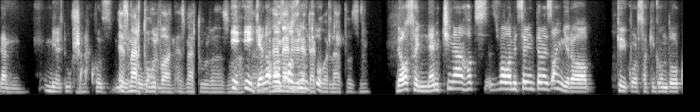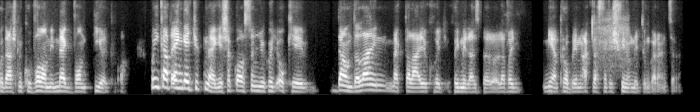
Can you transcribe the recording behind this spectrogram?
nem méltósághoz. Ez már túl van, ez már túl van azon. I- igen, nem az, az úgy, bekorlátozni. Okay. De az, hogy nem csinálhatsz valamit, szerintem ez annyira kőkorszaki gondolkodás, mikor valami meg van tiltva. Hogy inkább engedjük meg, és akkor azt mondjuk, hogy oké, okay, down the line megtaláljuk, hogy, hogy mi lesz belőle, vagy milyen problémák lesznek, és finomítunk a rendszeren.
